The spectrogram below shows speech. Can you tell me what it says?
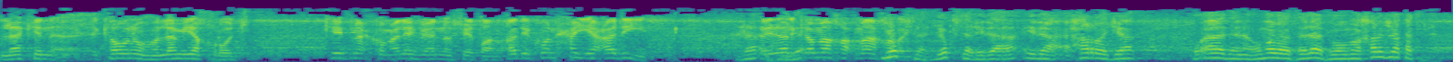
لكن كونه لم يخرج كيف نحكم عليه بأنه شيطان قد يكون حية عادية فلذلك ما ما خرج. يقتل يقتل إذا إذا حرج وآذنه ومضى ثلاثة وما خرج قتله.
